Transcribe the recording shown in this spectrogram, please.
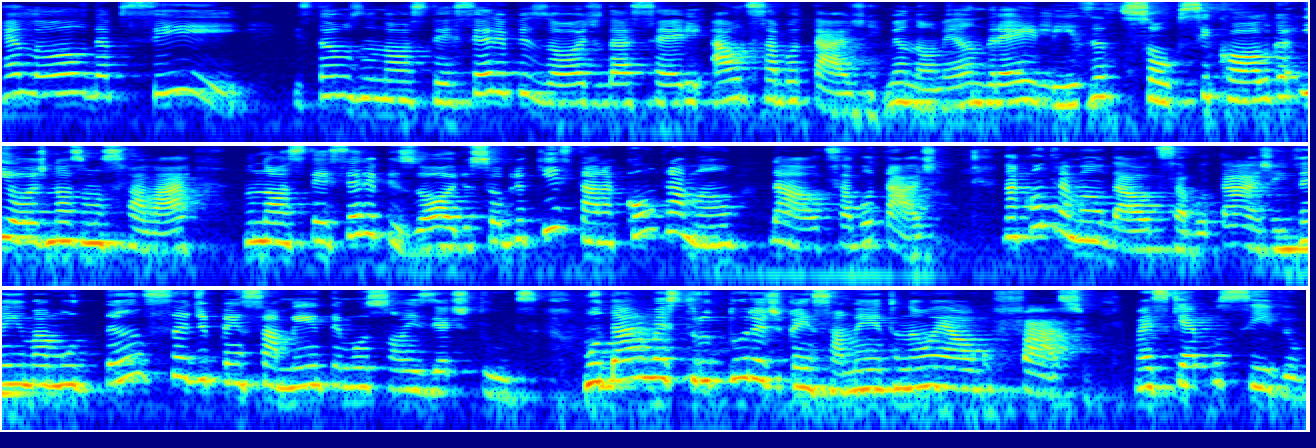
Hello da Psi! Estamos no nosso terceiro episódio da série Autossabotagem. Meu nome é André Elisa, sou psicóloga e hoje nós vamos falar no nosso terceiro episódio sobre o que está na contramão da autossabotagem. Na contramão da autossabotagem vem uma mudança de pensamento, emoções e atitudes. Mudar uma estrutura de pensamento não é algo fácil, mas que é possível.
